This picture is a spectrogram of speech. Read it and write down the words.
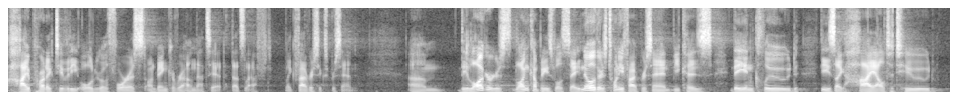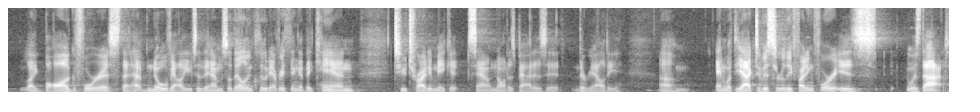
high productivity old growth forest on Vancouver Island, that's it, that's left, like 5 or 6%. Um, the loggers, logging companies will say, no, there's 25% because they include these like high altitude like bog forests that have no value to them. So they'll include everything that they can to try to make it sound not as bad as it the reality. Um, and what the activists are really fighting for is was that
